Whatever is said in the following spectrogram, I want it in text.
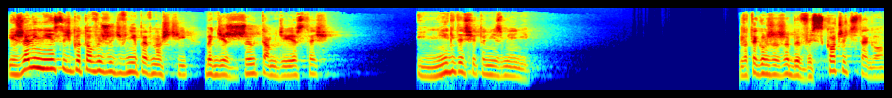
Jeżeli nie jesteś gotowy żyć w niepewności, będziesz żył tam, gdzie jesteś i nigdy się to nie zmieni. Dlatego, że żeby wyskoczyć z tego,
